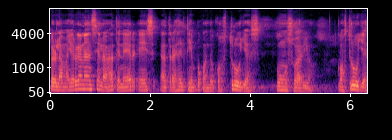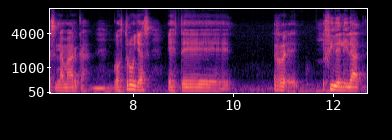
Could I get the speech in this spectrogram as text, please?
pero la mayor ganancia la vas a tener es a través del tiempo cuando construyas un usuario, construyas la marca, construyas este, fidelidad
